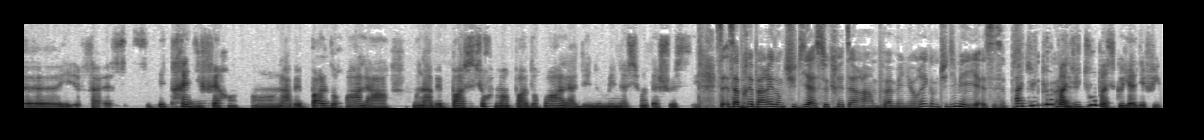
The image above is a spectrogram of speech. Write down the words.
euh, c'était très différent. On n'avait pas le droit à la, on n'avait pas sûrement pas le droit à la dénomination d'HEC. Ça, ça, préparait donc tu dis à secrétaire à un peu améliorer comme tu dis, mais ça, pas du tout, ouais. pas du tout, parce qu'il y a des filles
